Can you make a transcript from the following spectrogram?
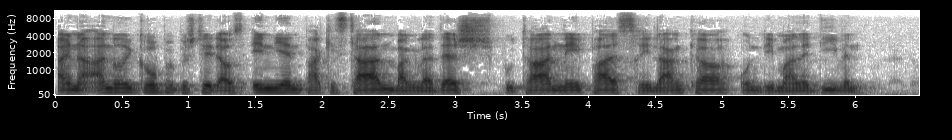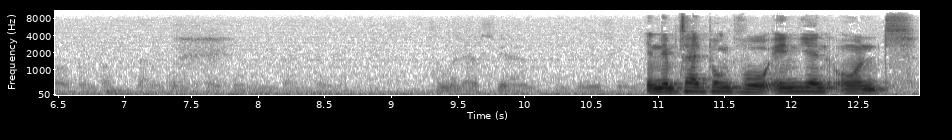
Eine andere Gruppe besteht aus Indien, Pakistan, Bangladesch, Bhutan, Nepal, Sri Lanka und die Malediven. In dem Zeitpunkt, wo Indien und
